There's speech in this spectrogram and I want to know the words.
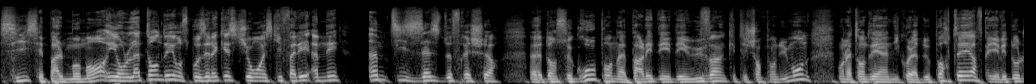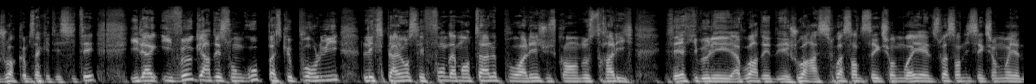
si c'est pas le moment. Et on l'attendait, on se posait la question est-ce qu'il fallait amener un petit zeste de fraîcheur euh, dans ce groupe. On a parlé des, des U20 qui étaient champions du monde. On attendait un Nicolas Deporter. Enfin, il y avait d'autres joueurs comme ça qui étaient cités. Il, a, il veut garder son groupe parce que pour lui, l'expérience est fondamentale pour aller jusqu'en Australie. C'est-à-dire qu'il veut les, avoir des, des joueurs à 60 sélections de moyenne, 70 sélections de moyenne.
